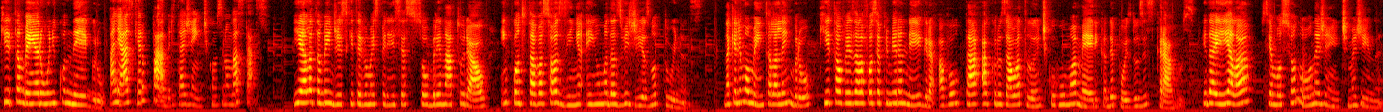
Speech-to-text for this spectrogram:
que também era o único negro. Aliás, que era o padre, tá, gente? Como se não bastasse. E ela também disse que teve uma experiência sobrenatural enquanto estava sozinha em uma das vigias noturnas. Naquele momento, ela lembrou que talvez ela fosse a primeira negra a voltar a cruzar o Atlântico rumo à América depois dos escravos. E daí ela se emocionou, né, gente? Imagina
